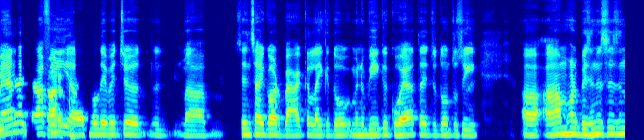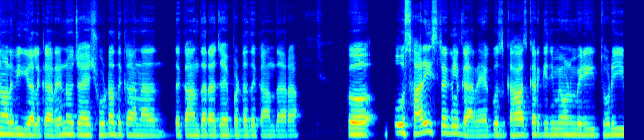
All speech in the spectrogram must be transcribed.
ਮੈਂ ਨਾ ਕਾਫੀ। ਅਸਲ ਦੇ ਵਿੱਚ since I got back like ਦੋ ਮੈਨੂੰ ਵੀਕ ਹੋਇਆ ਤੇ ਜਦੋਂ ਤੁਸੀਂ ਆਮ ਹੁਣ ਬਿਜ਼ਨੈਸਸ ਨਾਲ ਵੀ ਗੱਲ ਕਰ ਰਹੇ ਹੋ ਚਾਹੇ ਛੋਟਾ ਦੁਕਾਨਾ ਦੁਕਾਨਦਾਰ ਆ ਚਾਹੇ ਵੱਡਾ ਦੁਕਾਨਦਾਰ ਆ ਕ- ਉਹ ਸਾਰੇ ਸਟਰਗਲ ਕਰ ਰਹੇ ਆ। ਕੁਝ ਖਾਸ ਕਰਕੇ ਜਿਵੇਂ ਹੁਣ ਮੇਰੀ ਥੋੜੀ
